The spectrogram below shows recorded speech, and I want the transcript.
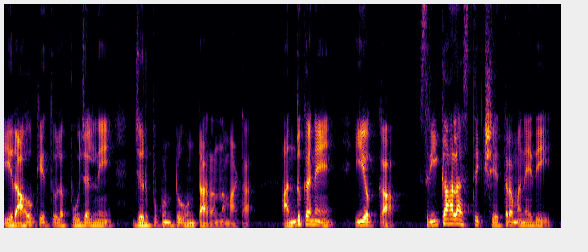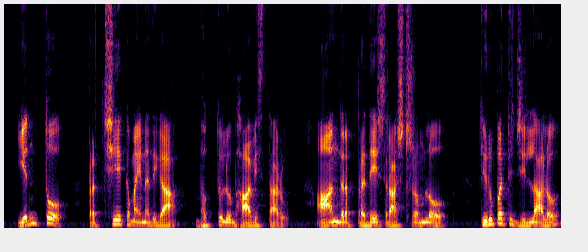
ఈ రాహుకేతువుల పూజల్ని జరుపుకుంటూ ఉంటారన్నమాట. అందుకనే ఈ యొక్క శ్రీకాళహస్తి క్షేత్రం అనేది ఎంతో ప్రత్యేకమైనదిగా భక్తులు భావిస్తారు. ఆంధ్రప్రదేశ్ రాష్ట్రంలో తిరుపతి జిల్లాలో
